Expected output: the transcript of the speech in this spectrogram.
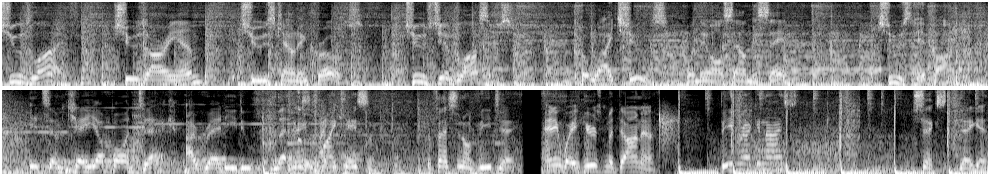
Choose Live. Choose REM. Choose Counting Crows. Choose Gin Blossoms. But why choose when they all sound the same? Choose hip hop. It's MK up on deck. I ready to flex. My name's Mike Kasem, professional VJ. Anyway, here's Madonna. Being recognized? Chicks, dig it.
